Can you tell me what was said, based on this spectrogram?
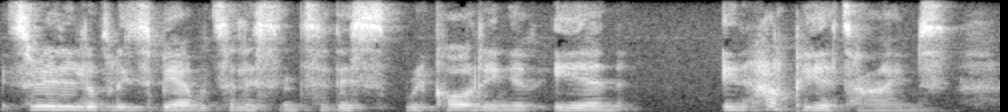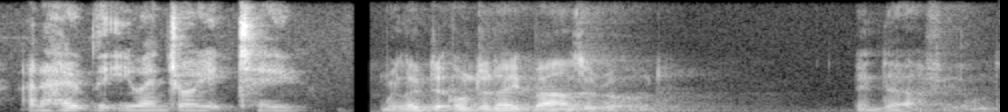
It's really lovely to be able to listen to this recording of Ian in happier times, and I hope that you enjoy it too. We lived at 108 Barnsley Road in Darfield,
